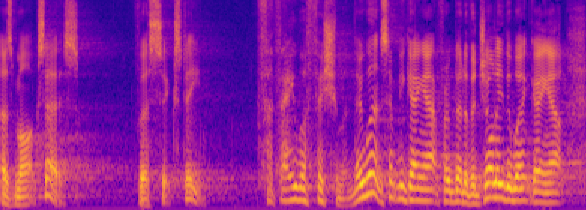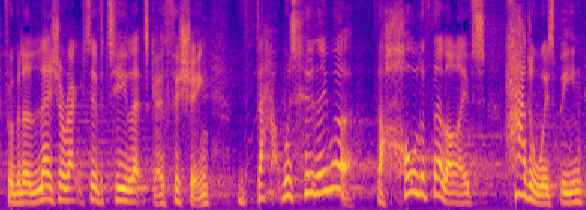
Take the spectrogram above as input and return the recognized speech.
as Mark says, verse 16. For they were fishermen. They weren't simply going out for a bit of a jolly, they weren't going out for a bit of leisure activity, let's go fishing. That was who they were. The whole of their lives had always been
